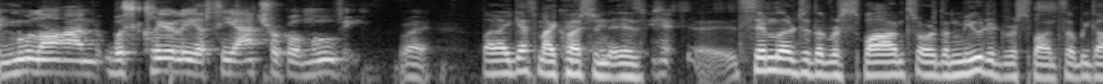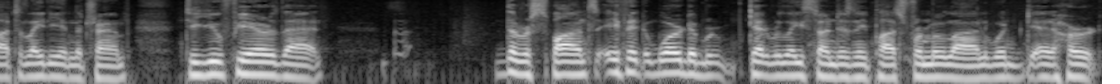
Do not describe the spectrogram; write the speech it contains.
mean, Mulan was clearly a theatrical movie. Right. But I guess my question is uh, similar to the response or the muted response that we got to Lady and the Tramp. Do you fear that the response, if it were to re- get released on Disney Plus for Mulan, would get hurt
